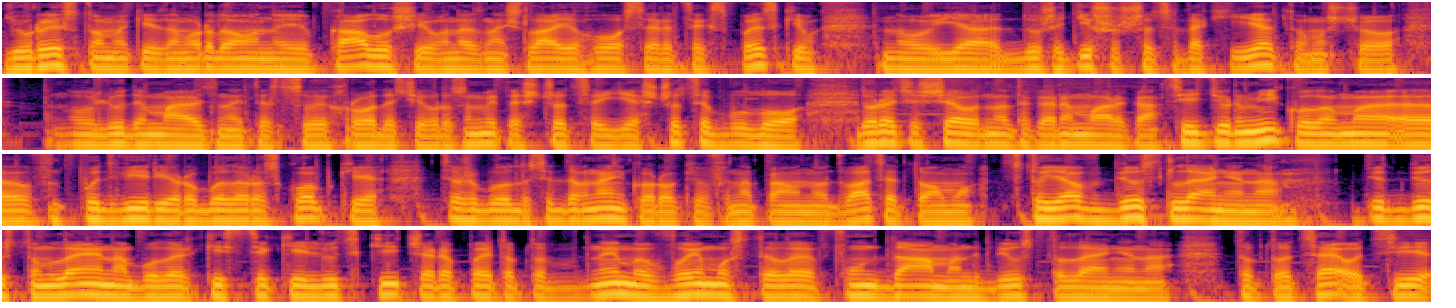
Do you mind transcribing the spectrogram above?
юристом, який замордований в Калуші. Вона знайшла його серед цих списків. Ну я дуже тішу, що це так є, тому що Ну, люди мають знайти своїх родичів, розуміти, що це є, що це було. До речі, ще одна така ремарка. В цій тюрмі, коли ми е, в подвір'ї робили розкопки, це вже було досить давненько, років, напевно, 20 тому. Стояв бюст Леніна. Під бюстом Леніна були кістяки людські черепи, тобто ними вимостили фундамент бюсту Леніна. Тобто, це оці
